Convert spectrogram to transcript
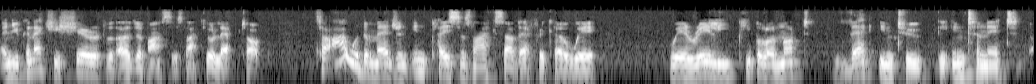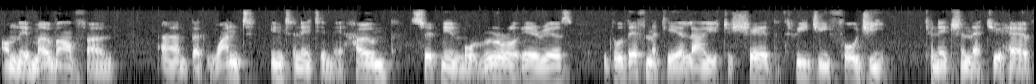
and you can actually share it with other devices like your laptop. So I would imagine in places like South Africa where where really people are not that into the internet on their mobile phone, um, but want internet in their home, certainly in more rural areas, it will definitely allow you to share the 3G, 4G connection that you have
